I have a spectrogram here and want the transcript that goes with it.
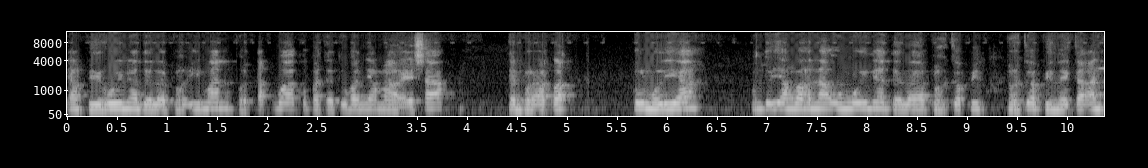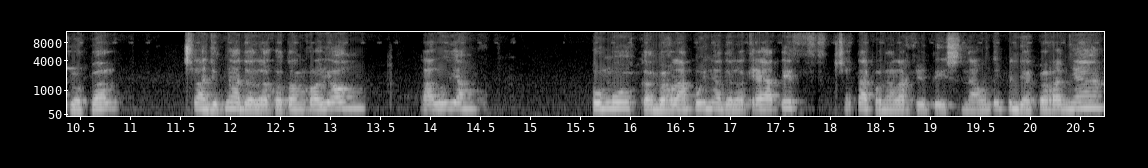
yang biru ini adalah beriman, bertakwa kepada Tuhan Yang Maha Esa, dan berakhlak kul mulia. Untuk yang warna ungu ini adalah berkebi berkebinekaan global. Selanjutnya adalah gotong royong. Lalu yang ungu gambar lampu ini adalah kreatif serta bernalar kritis. Nah, untuk penjabarannya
